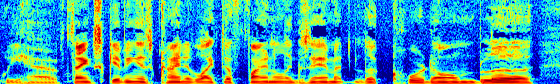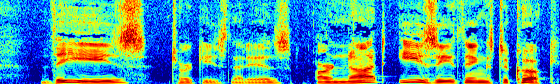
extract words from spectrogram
we have Thanksgiving is kind of like the final exam at Le Cordon Bleu. These, turkeys that is, are not easy things to cook.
